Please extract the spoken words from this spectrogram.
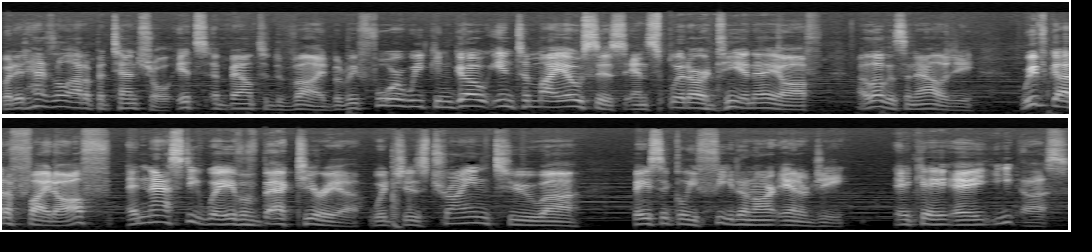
but it has a lot of potential. It's about to divide. But before we can go into meiosis and split our DNA off, I love this analogy, we've got to fight off a nasty wave of bacteria, which is trying to uh, basically feed on our energy, aka eat us.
